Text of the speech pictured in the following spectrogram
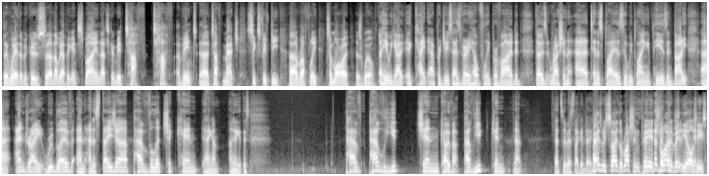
the weather because uh, they'll be up against Spain. That's going to be a tough tough event, uh, tough match, 6.50 uh, roughly tomorrow as well. Oh, here we go. Uh, Kate, our producer, has very helpfully provided those Russian uh, tennis players who'll be playing at Peers and Barty. Uh, Andrei Rublev and Anastasia Pavlyuchen. Hang on, I'm going to get this. Pav Pavlyuchenkova. Pavlyuchen. No. That's the best I can do. As we say, the Russian pair trying to beat the Aussies.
